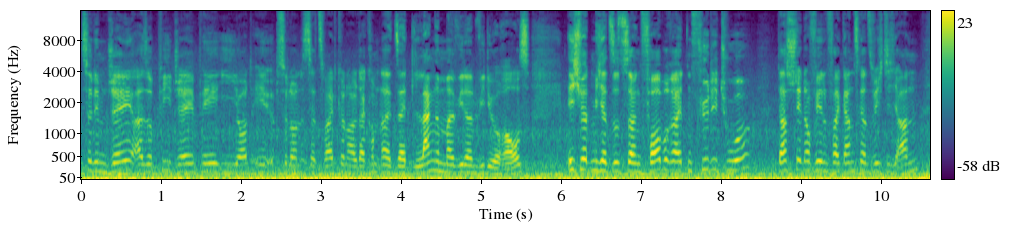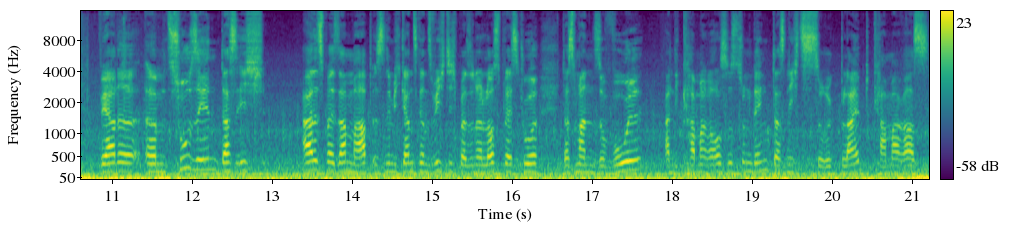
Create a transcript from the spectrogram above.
zu dem J, also PJ, P-I-J-E-Y ist der Zweitkanal. Da kommt halt seit langem mal wieder ein Video raus. Ich werde mich jetzt sozusagen vorbereiten für die Tour. Das steht auf jeden Fall ganz, ganz wichtig an. Werde ähm, zusehen, dass ich alles beisammen habe. Ist nämlich ganz, ganz wichtig bei so einer Lost Place Tour, dass man sowohl an die Kameraausrüstung denkt, dass nichts zurückbleibt. Kameras,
